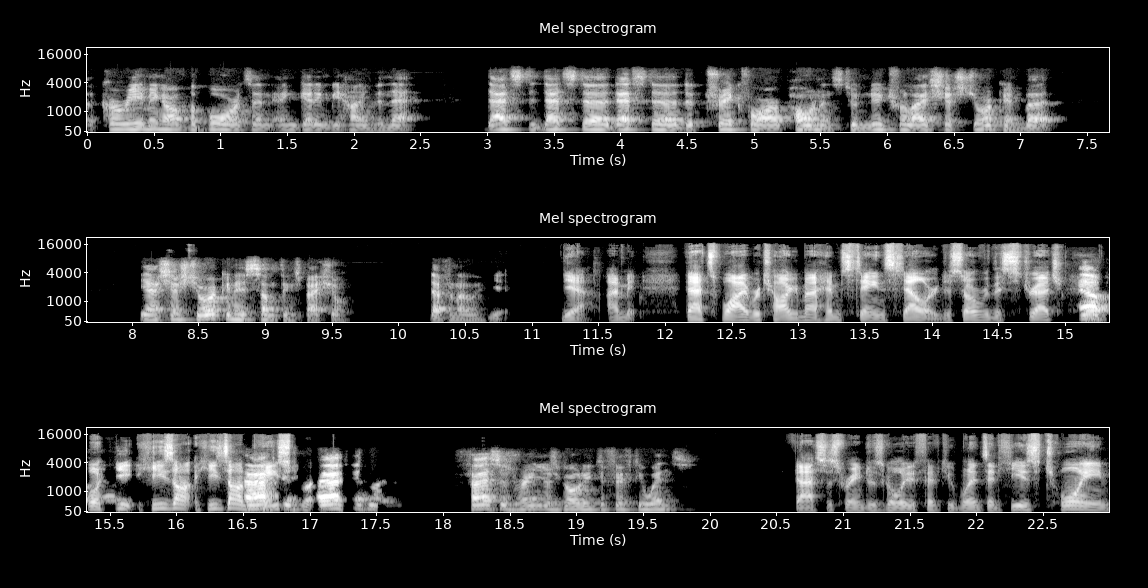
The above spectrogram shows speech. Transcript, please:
uh, careening off the boards and, and getting behind the net. That's the that's the that's the the trick for our opponents to neutralize Shestyorkin. But yeah, Shestyorkin is something special, definitely. Yeah, Yeah, I mean that's why we're talking about him staying stellar just over the stretch. Yeah. Look, he, he's on he's on pace Fastest, for fastest, fastest Rangers goalie to 50 wins. Fastest Rangers goalie to 50 wins, and he is toying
